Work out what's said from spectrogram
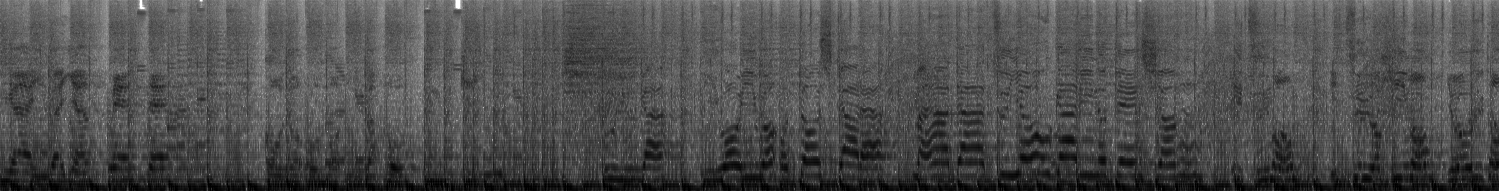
違いはやめて。この想いは本気。冬が匂いを落としたらまだ強がりのテンション。いつもいつの日も夜と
